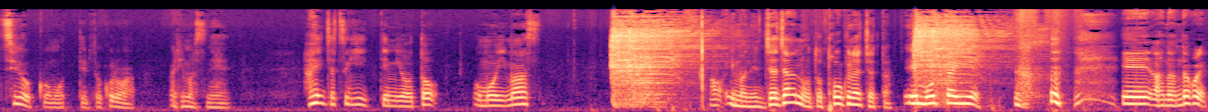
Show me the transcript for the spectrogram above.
強く思ってるところはありますね。はいじゃあ次行ってみようと思います。あ今ねじゃじゃんの音遠くなっちゃった。えもう一回言え。えー、あなんだこれ。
